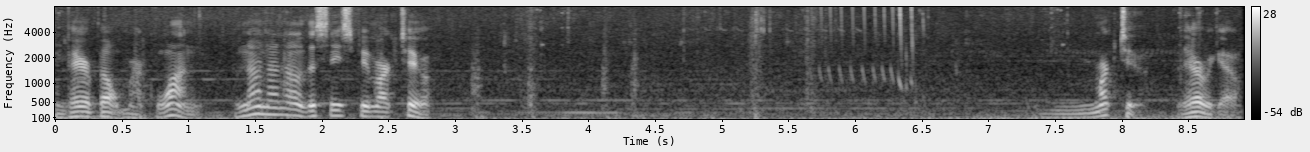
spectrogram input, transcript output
Conveyor belt Mark 1. No, no, no, this needs to be Mark 2. Mark 2. There we go.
